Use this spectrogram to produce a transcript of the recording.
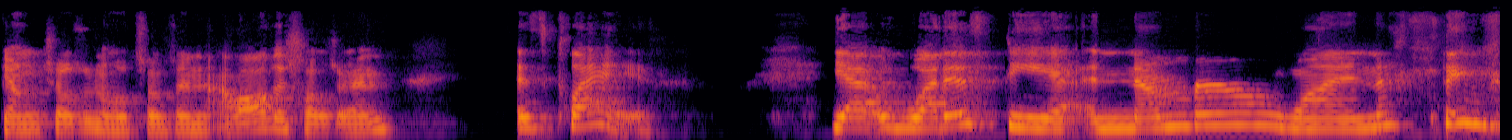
young children old children all the children is play. Yet what is the number one thing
